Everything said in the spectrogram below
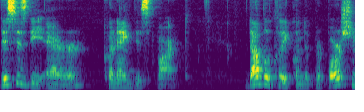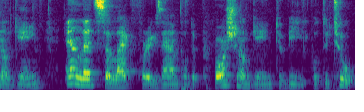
This is the error. Connect this part. Double click on the proportional gain and let's select, for example, the proportional gain to be equal to 2.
